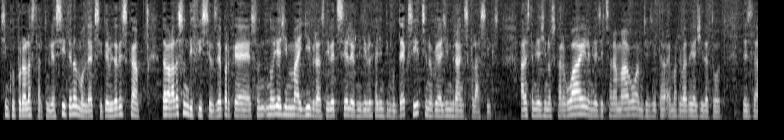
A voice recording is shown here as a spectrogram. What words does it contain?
s'incorpora a les tertúlies, sí, tenen molt d'èxit. La veritat és que de vegades són difícils eh, perquè són, no llegim mai llibres ni bestsellers ni llibres que hagin tingut d'èxit sinó que llegim grans clàssics Ara estem llegint Oscar Wilde, hem llegit Saramago, hem, llegit, hem arribat a llegir de tot, des de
